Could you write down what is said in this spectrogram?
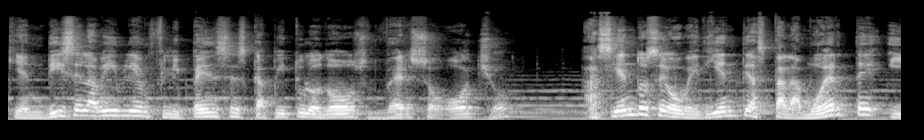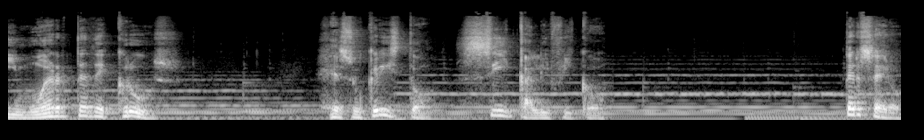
quien dice la Biblia en Filipenses capítulo 2, verso 8, haciéndose obediente hasta la muerte y muerte de cruz. Jesucristo sí calificó. Tercero,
